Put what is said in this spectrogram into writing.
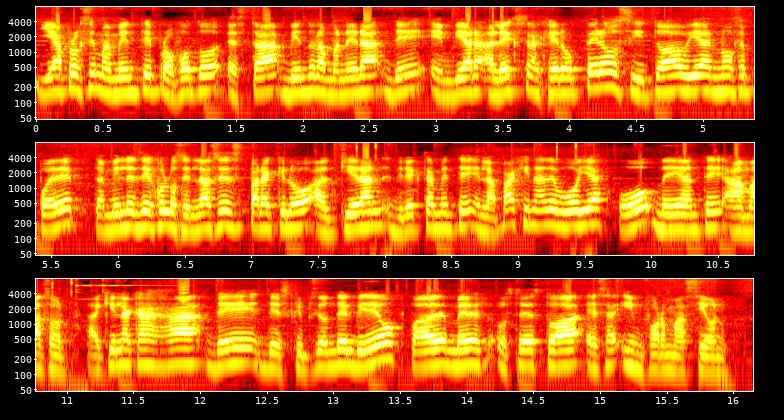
ya próximamente Profoto está viendo la manera de enviar al extranjero, pero si todavía no se puede, también les dejo los enlaces para que lo adquieran directamente en la página de Boya o mediante Amazon. Aquí en la caja de descripción del video pueden ver ustedes toda esa información.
